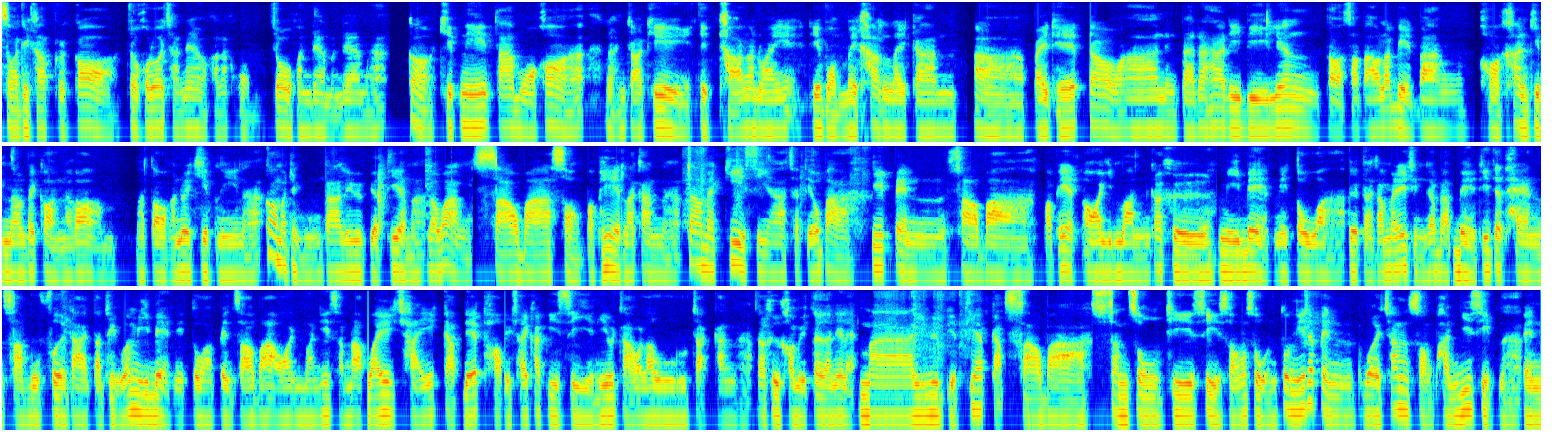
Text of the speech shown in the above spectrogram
สวัสดีครับก็โจโคโรชาแนลครับผมโจคนเดิมเหมือนเดิมฮะก็คลิปนี้ตามหัวข้อฮะหลังจากที่ติดค้างกันไว้ ที่ผมไปขั้นรายการอ่าไปเทสเจ้า R 1 8 5 DB เรื่องต่อซับเอาและเบสบาง ขอขั้นคลิปนั้นไปก่อนแล้วก็ มาต่อกันด้วยคลิปนี้นะฮะก็มาถึงการรีวิวเปรียบเทียบฮะระหว่างซาวบาร์สองประเภทละกันนะฮะเจ้า m a c k i e CR Steel Bar ที่เป็นซาวบาร์ประเภท All in One ก็คือมีเบสในตัวคือแต่ก็ไม่ได้ถึงกับแบบเบสที่จะแทนซาบูเฟอร์ได้ แต่ถือว่ามีเบสในตัวเป็นซาวบาร์ All in One ที่สำหรับไว้ใช้กับเดสก์ท็อปหรือใช้กับ PC อย่างที่เราเรารู้จักกันฮะก็คือคอมพิวเตอร์นี่แหละมารีวิวเปรียบเทียบกับซาวบาร์ Samsung T420 ตัวนี้จะเป็นเวอร์ชัน2020 นะฮะเป็น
